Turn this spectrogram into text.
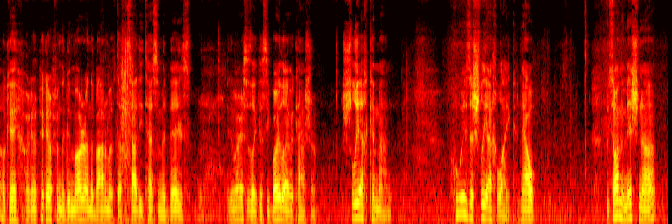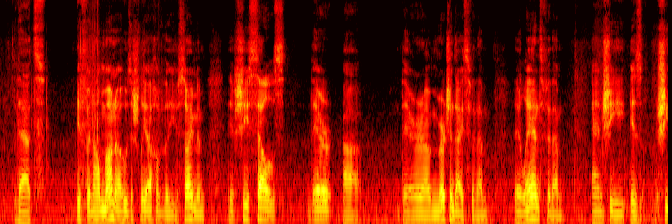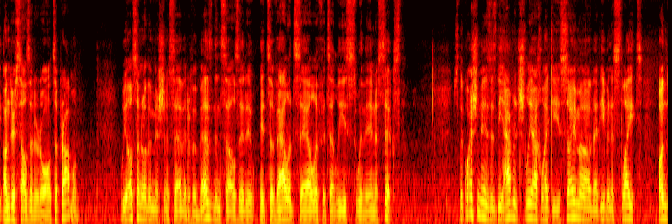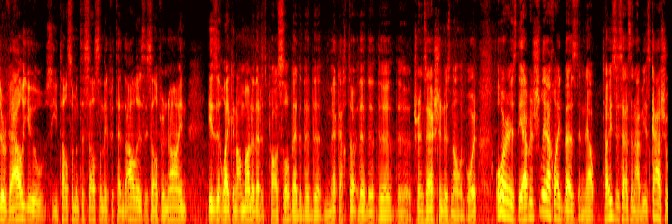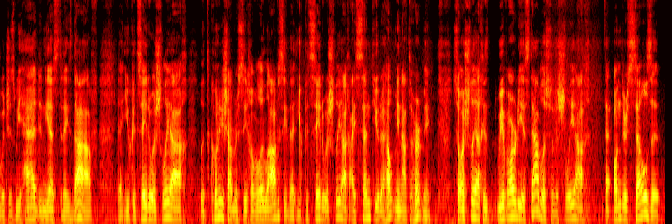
Okay, we're going to pick it up from the Gemara on the bottom of Daf Tzadi Tesamid Beis. The Gemara says like this: Iboilo Avakasha, Shliach Keman. Who is a shliach like? Now, we saw in the Mishnah that if an almana who's a shliach of the Yisoimim, if she sells their uh, their uh, merchandise for them, their land for them, and she is she undersells it at all, it's a problem we also know the Mishnah said that if a Bezdin sells it, it, it's a valid sale if it's at least within a sixth. So the question is, is the average shliach like a yisoima that even a slight undervalue, so you tell someone to sell something for $10, they sell for 9 is it like an almana that it's possible that the the the, the, the, the transaction is null and void, or is the average shliach like bezdin? Now, Tosfos has an obvious kasha, which is we had in yesterday's daf that you could say to a shliach that you could say to a shliach, "I sent you to help me, not to hurt me." So a shliach is we have already established that a shliach that undersells it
